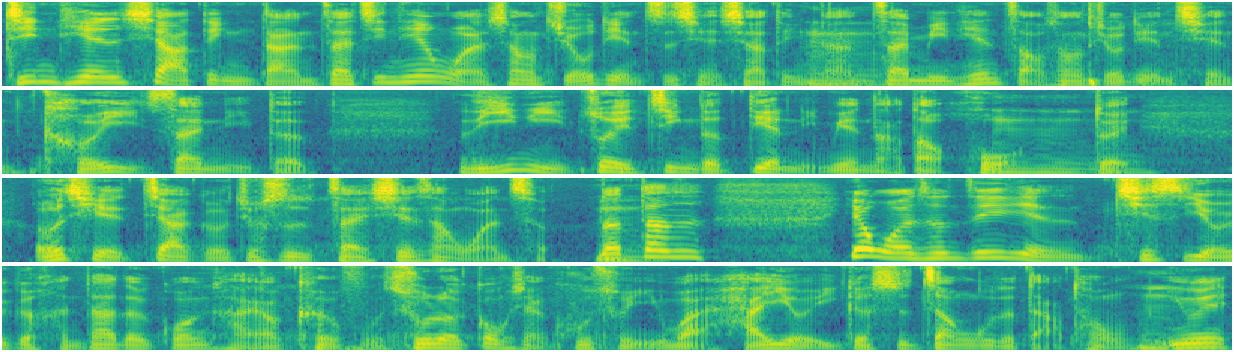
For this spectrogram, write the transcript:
今天下订单，在今天晚上九点之前下订单，嗯、在明天早上九点前，可以在你的离你最近的店里面拿到货，嗯、对，而且价格就是在线上完成。嗯、那但是要完成这一点，其实有一个很大的关卡要克服，除了共享库存以外，还有一个是账务的打通，嗯、因为。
